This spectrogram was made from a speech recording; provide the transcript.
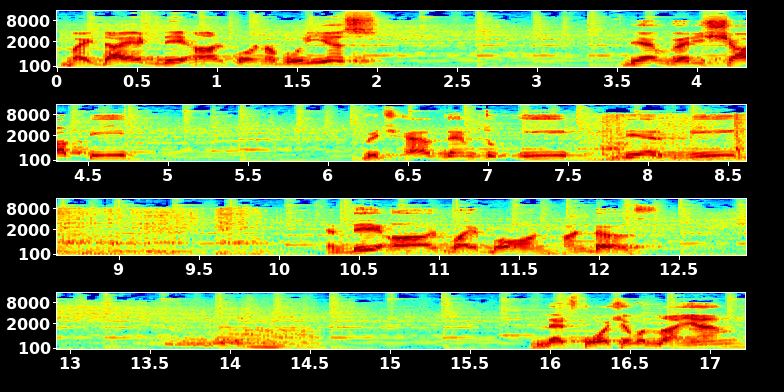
By diet they are carnivorous. They have very sharp teeth which help them to eat their meat and they are by born hunters. Let's watch our lion.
